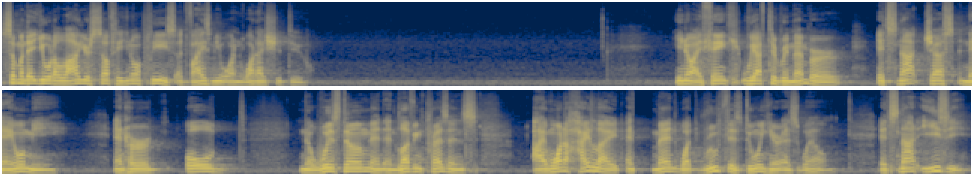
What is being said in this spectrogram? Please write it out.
someone that you would allow yourself to, you know, please advise me on what I should do? You know, I think we have to remember it's not just Naomi and her old you know, wisdom and, and loving presence. I want to highlight and commend what Ruth is doing here as well. It's not easy.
